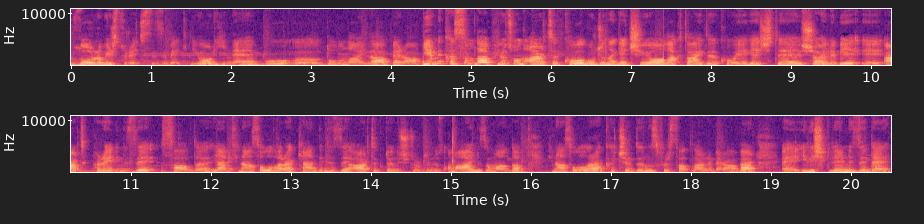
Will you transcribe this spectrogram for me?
Zorlu bir süreç sizi bekliyor yine bu e, dolunayla beraber. 20 Kasım'da Plüton artık Kova burcuna geçiyor. Laktaydı, Kova'ya geçti. Şöyle bir e, artık para evinizi saldı. Yani finansal olarak kendinizi artık dönüştürdünüz ama aynı zamanda finansal olarak kaçırdığınız fırsatlarla beraber e, ilişkilerinizi de,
